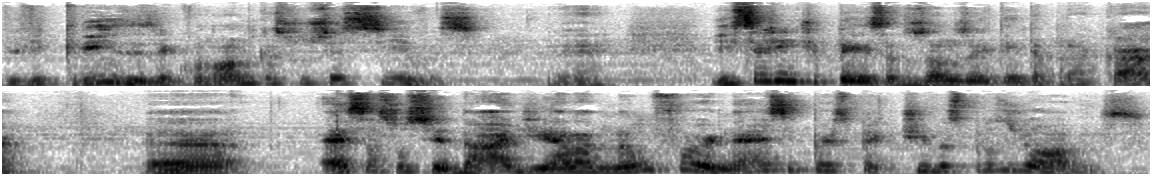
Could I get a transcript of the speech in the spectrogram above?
vive crises econômicas sucessivas. Né? E se a gente pensa dos anos 80 para cá, uh, essa sociedade ela não fornece perspectivas para os jovens.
